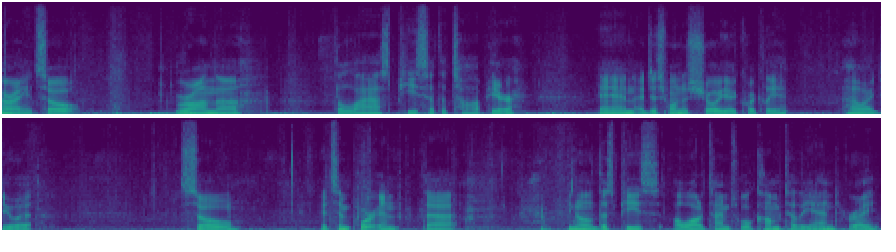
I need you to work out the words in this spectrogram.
All right, so we're on the the last piece at the top here, and I just want to show you quickly how I do it. So it's important that you know this piece a lot of times will come to the end, right?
